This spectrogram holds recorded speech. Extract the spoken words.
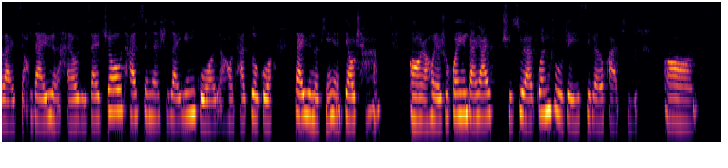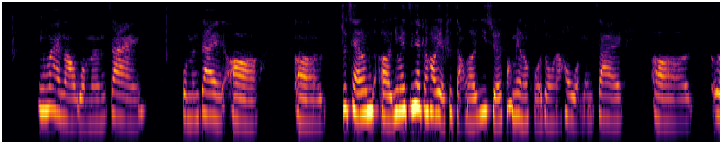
来讲代孕，还有李在洲他现在是在英国，然后他做过代孕的田野调查。嗯，然后也是欢迎大家持续来关注这一系列的话题。嗯，另外呢，我们在我们在呃呃之前呃，因为今天正好也是讲了医学方面的活动，然后我们在呃呃，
